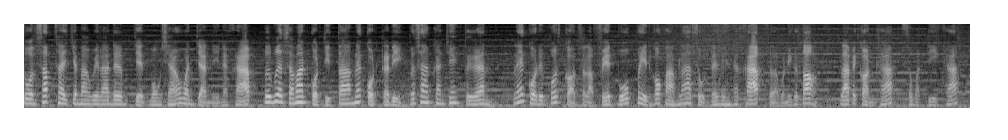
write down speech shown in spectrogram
ส่วนซับไทยจะมาเวลาเดิม7จ็ดโมงเช้าวันจันทร์นี้นะครับ เพื่อนๆสามารถกดติดตามและกดกระดิ่งเพื่อทราบการแจ้งเตือน และกดรีโพสต์ก่อนสำหรับ Facebook เพื่อเห็นข้อความล่าสุดได้เลยนะครับสำหรับวันนี้ก็ต้องลาไปก่อนครับ สวัสดีครับ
